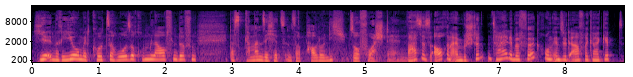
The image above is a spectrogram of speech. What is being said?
hier in Rio mit kurzer Hose rumlaufen dürfen, das kann man sich jetzt in Sao Paulo nicht so vorstellen. Was es auch in einem bestimmten Teil der Bevölkerung in Südafrika gibt,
